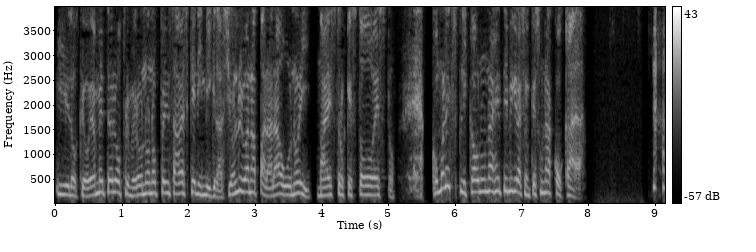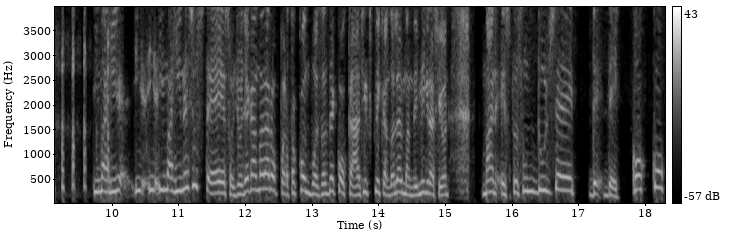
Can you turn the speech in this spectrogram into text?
y lo que obviamente lo primero uno no pensaba es que en inmigración lo iban a parar a uno y maestro, ¿qué es todo esto? ¿Cómo le explica a uno a un agente de inmigración que es una cocada? Imagínese usted eso, yo llegando al aeropuerto con bolsas de cocadas y explicándole al man de inmigración, man, esto es un dulce de, coco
